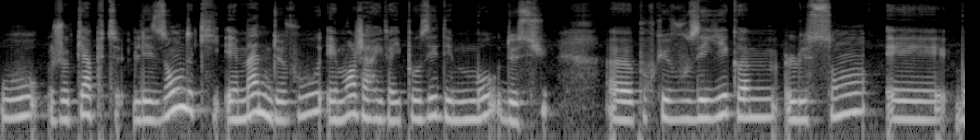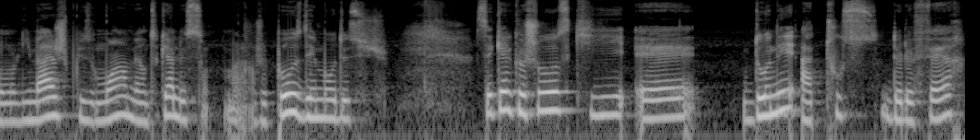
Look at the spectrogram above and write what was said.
où je capte les ondes qui émanent de vous et moi j'arrive à y poser des mots dessus euh, pour que vous ayez comme le son et bon l'image plus ou moins, mais en tout cas le son. Voilà, je pose des mots dessus. C'est quelque chose qui est donner à tous de le faire.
